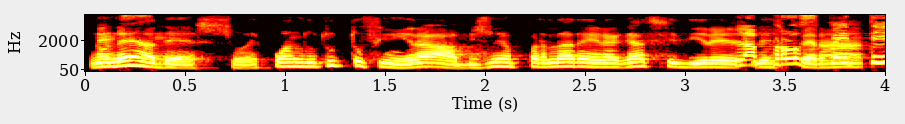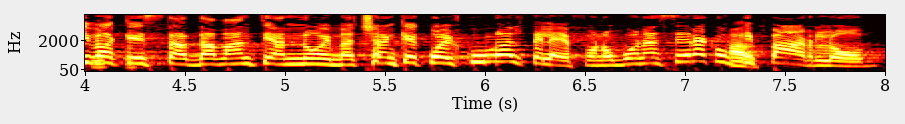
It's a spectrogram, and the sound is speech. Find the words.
non eh è sì. adesso, è quando tutto finirà. Bisogna parlare ai ragazzi e dire la prospettiva speranze. che sta davanti a noi. Ma c'è anche qualcuno al telefono. Buonasera, con ah. chi parlo?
